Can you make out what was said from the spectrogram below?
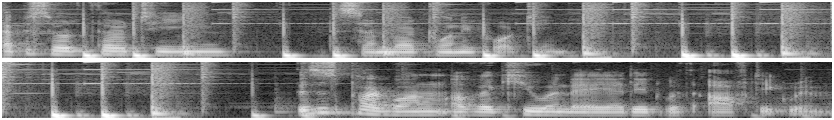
episode 13, December 2014. This is part 1 of a Q&A I did with Avdi Grimm.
